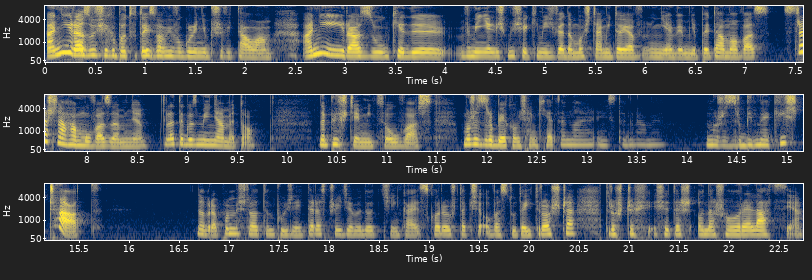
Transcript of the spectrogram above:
ani razu się chyba tutaj z Wami w ogóle nie przywitałam. Ani razu, kiedy wymienialiśmy się jakimiś wiadomościami, to ja nie wiem, nie pytam o Was. Straszna hamuwa ze mnie, dlatego zmieniamy to. Napiszcie mi, co u Was. Może zrobię jakąś ankietę na Instagramie? Może zrobimy jakiś czat? Dobra, pomyślę o tym później. Teraz przejdziemy do odcinka. Skoro już tak się o Was tutaj troszczę, troszczę się też o naszą relację.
